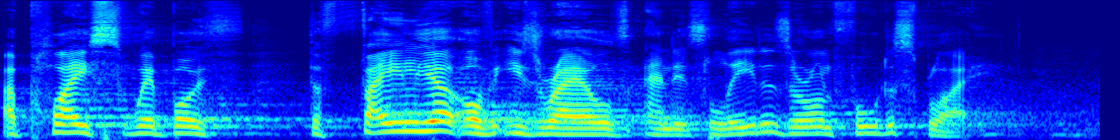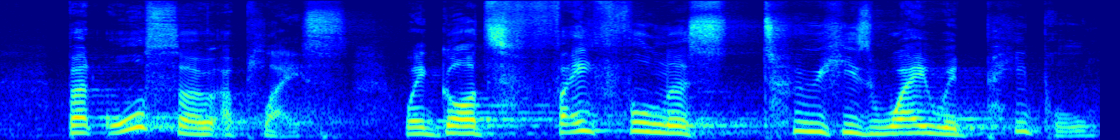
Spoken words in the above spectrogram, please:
A place where both the failure of Israel's and its leaders are on full display, but also a place where God's faithfulness to his wayward people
